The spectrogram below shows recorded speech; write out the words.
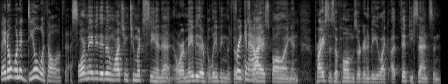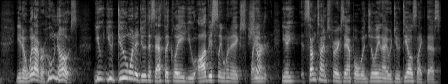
They don't want to deal with all of this. Or maybe they've been watching too much CNN, or maybe they're believing that the Freaking sky out. is falling and mm-hmm. prices of homes are going to be like uh, 50 cents and, you know, whatever. Who knows? You you do want to do this ethically. You obviously want to explain. Sure. You know, sometimes, for example, when Julie and I would do deals like this,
